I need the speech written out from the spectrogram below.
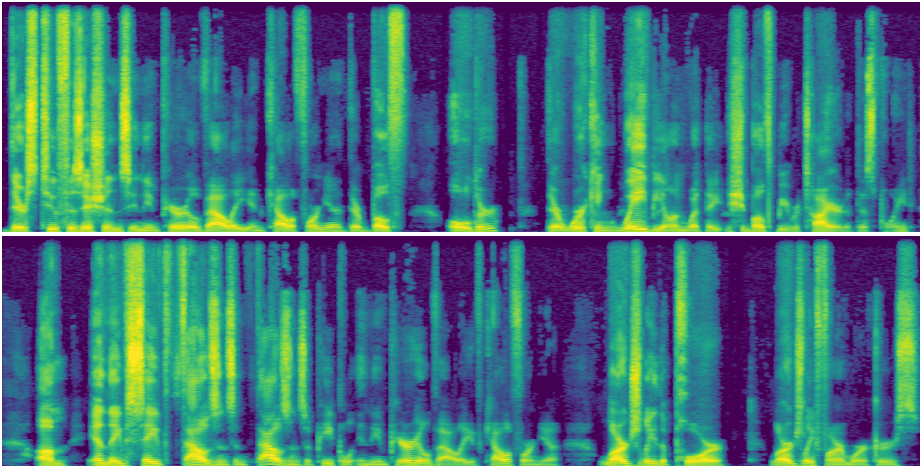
There's two physicians in the Imperial Valley in California. They're both older. They're working way beyond what they, they should both be retired at this point. Um, and they've saved thousands and thousands of people in the Imperial Valley of California, largely the poor, largely farm workers.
